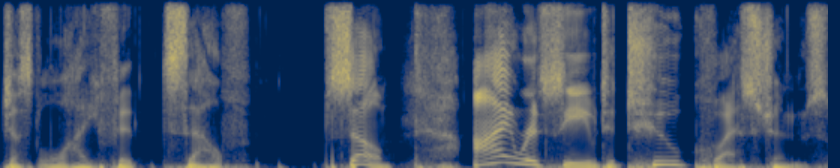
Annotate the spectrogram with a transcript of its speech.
just life itself. So, I received two questions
